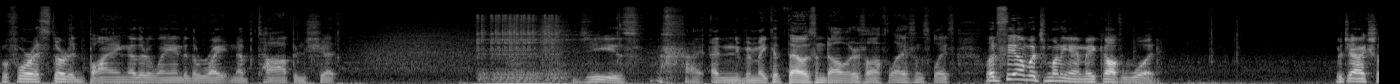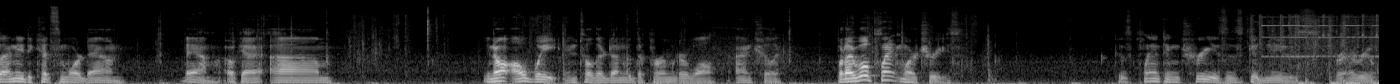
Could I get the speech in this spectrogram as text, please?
before I started buying other land to the right and up top and shit. Jeez. I, I didn't even make a thousand dollars off license plates. Let's see how much money I make off wood. Which actually, I need to cut some more down. Damn. Okay. Um, you know, I'll wait until they're done with the perimeter wall, actually. But I will plant more trees. Because planting trees is good news for everyone.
